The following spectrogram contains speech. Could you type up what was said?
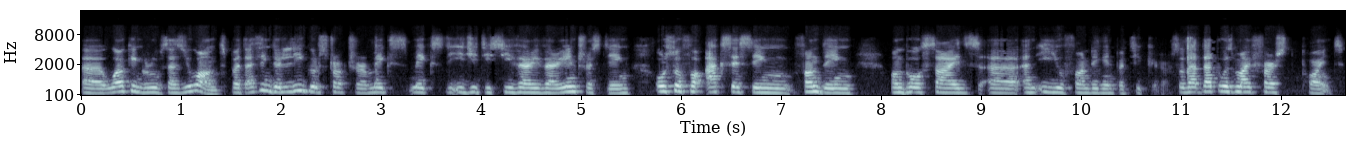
uh, working groups as you want. But I think the legal structure makes makes the EGTC very, very interesting, also for accessing funding on both sides uh, and EU funding in particular. So that, that was my first point.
